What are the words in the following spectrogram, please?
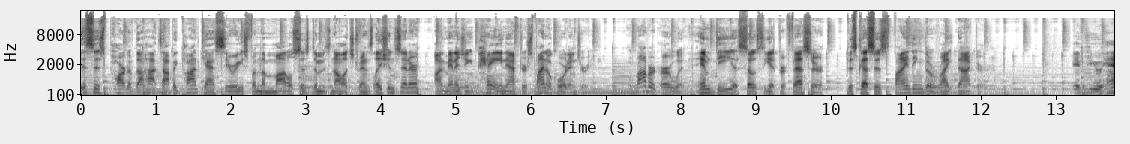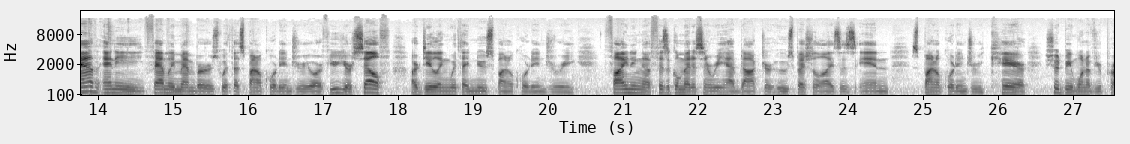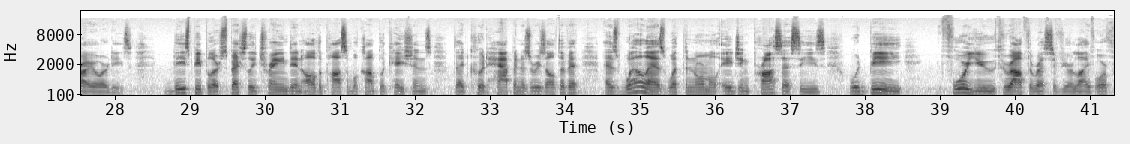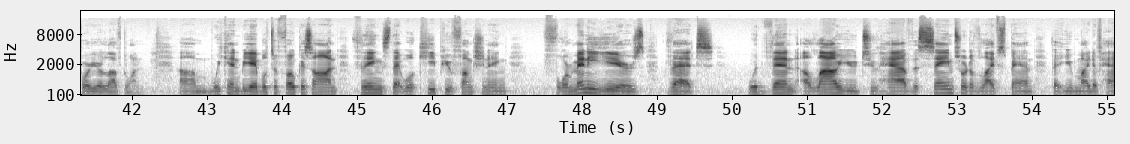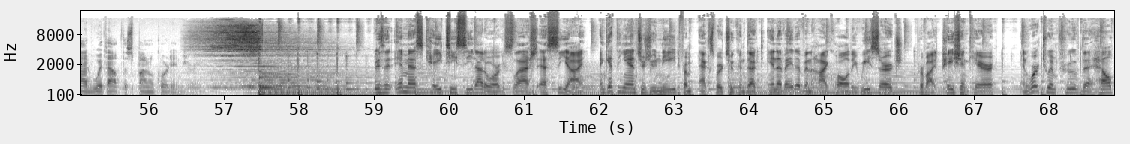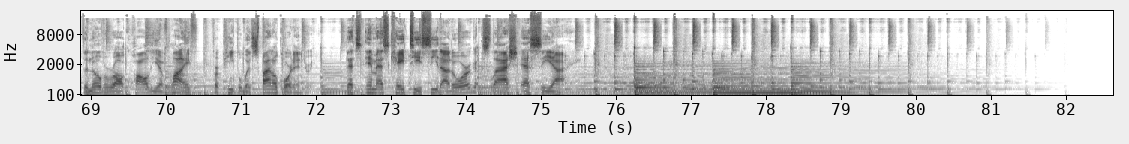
This is part of the Hot Topic podcast series from the Model Systems Knowledge Translation Center on managing pain after spinal cord injury. Robert Irwin, MD, Associate Professor, discusses finding the right doctor. If you have any family members with a spinal cord injury, or if you yourself are dealing with a new spinal cord injury, finding a physical medicine rehab doctor who specializes in spinal cord injury care should be one of your priorities. These people are specially trained in all the possible complications that could happen as a result of it, as well as what the normal aging processes would be for you throughout the rest of your life or for your loved one. Um, we can be able to focus on things that will keep you functioning for many years that would then allow you to have the same sort of lifespan that you might have had without the spinal cord injury. Visit msktc.org/sci and get the answers you need from experts who conduct innovative and high-quality research, provide patient care, and work to improve the health and overall quality of life for people with spinal cord injury. That's msktc.org/sci.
